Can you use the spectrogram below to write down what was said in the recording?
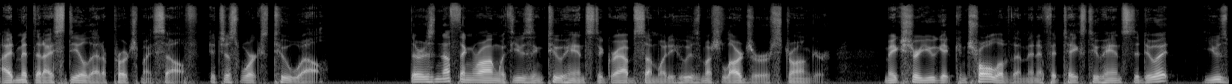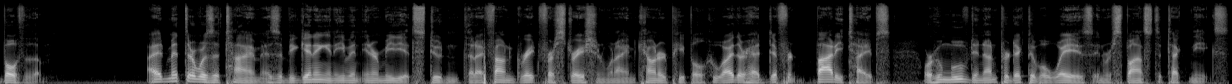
I admit that I steal that approach myself. It just works too well. There is nothing wrong with using two hands to grab somebody who is much larger or stronger. Make sure you get control of them, and if it takes two hands to do it, use both of them. I admit there was a time, as a beginning and even intermediate student, that I found great frustration when I encountered people who either had different body types or who moved in unpredictable ways in response to techniques.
